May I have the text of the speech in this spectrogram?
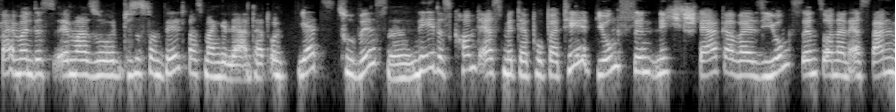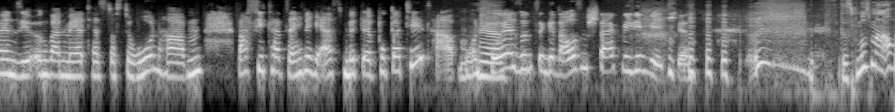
weil man das immer so, das ist so ein Bild, was man gelernt hat. Und jetzt zu wissen, nee, das kommt erst mit der Pubertät. Jungs sind nicht stärker, weil sie Jungs sind, sondern erst dann, wenn sie irgendwann mehr Testosteron haben was sie tatsächlich erst mit der Pubertät haben. Und ja. vorher sind sie genauso stark wie die Mädchen. Das muss man auch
